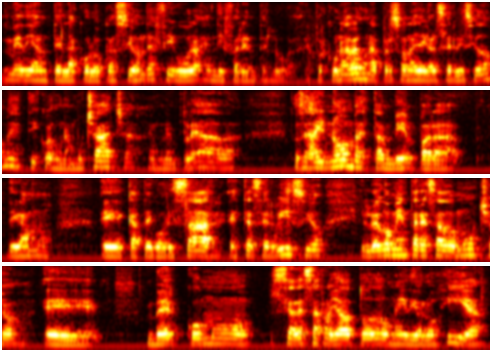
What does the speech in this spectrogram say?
mediante la colocación de figuras en diferentes lugares. Porque una vez una persona llega al servicio doméstico, es una muchacha, es una empleada. Entonces hay nombres también para, digamos, eh, categorizar este servicio. Y luego me ha interesado mucho ver cómo se ha desarrollado toda una ideología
